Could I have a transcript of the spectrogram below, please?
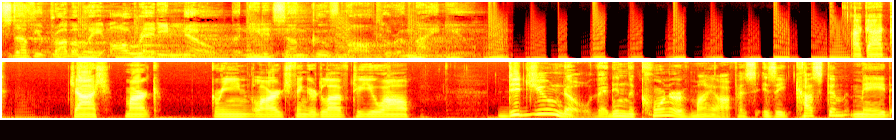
It's stuff you probably already know, but needed some goofball to remind you. Ack. Josh, Mark, green, large fingered love to you all. Did you know that in the corner of my office is a custom made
